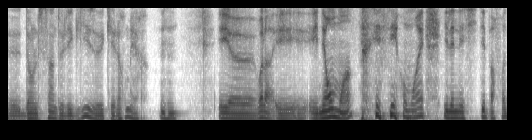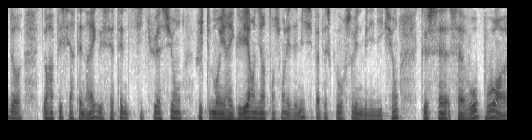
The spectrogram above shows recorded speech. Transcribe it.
dans le sein de l'Église qui est leur mère. Mmh. Et euh, voilà. Et, et néanmoins, néanmoins, il y a la nécessité parfois de, de rappeler certaines règles et certaines situations justement irrégulières en disant attention les amis, c'est pas parce que vous recevez une bénédiction que ça, ça vaut pour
